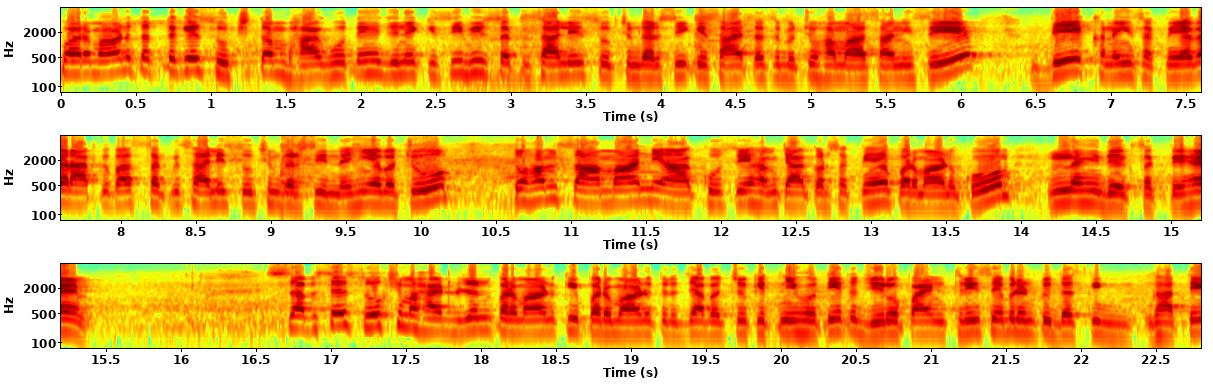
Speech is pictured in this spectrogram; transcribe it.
परमाणु तत्व के सूक्ष्मतम भाग होते हैं, जिन्हें किसी भी शक्तिशाली सूक्ष्मदर्शी की सहायता से बच्चों हम आसानी से देख नहीं सकते अगर आपके पास शक्तिशाली सूक्ष्मदर्शी नहीं है बच्चों तो हम सामान्य आँखों से हम क्या कर सकते हैं? परमाणु को नहीं देख सकते हैं। सबसे सूक्ष्म हाइड्रोजन परमाणु की परमाणु त्रिज्या बच्चों कितनी होती है? तो zero point three seven into दस की घाते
